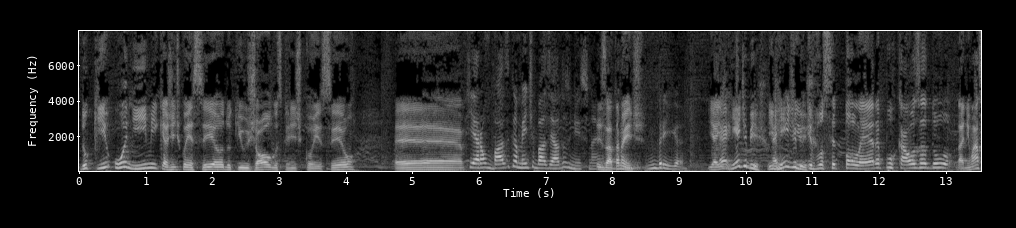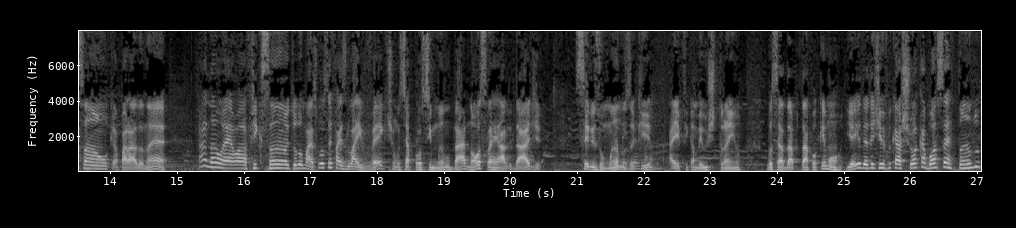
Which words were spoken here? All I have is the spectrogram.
do que o anime que a gente conheceu, do que os jogos que a gente conheceu. É... Que eram basicamente baseados nisso, né? Exatamente. Em, em briga. E aí, É rinha de bicho. E, é rinha de e- bicho. e você tolera por causa do, da animação, que é a parada, né? Ah, não, é uma ficção e tudo mais. Quando você faz live action se aproximando da nossa realidade, seres humanos aqui, pesado. aí fica meio estranho você adaptar Pokémon. E aí o Detetive Pikachu acabou acertando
